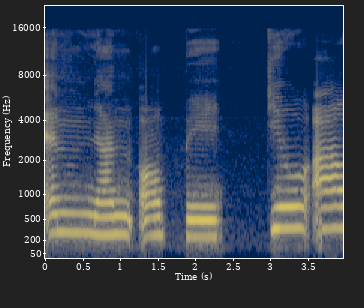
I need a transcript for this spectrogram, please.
N, N, O, P, Q, R,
